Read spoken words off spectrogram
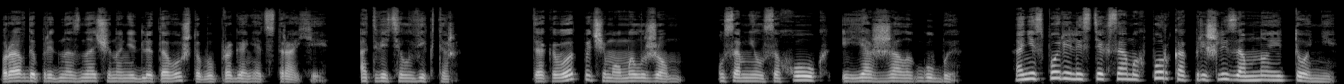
Правда предназначена не для того, чтобы прогонять страхи, ответил Виктор. Так вот почему мы лжем», — усомнился Хоук, и я сжала губы. Они спорили с тех самых пор, как пришли за мной и Тони.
